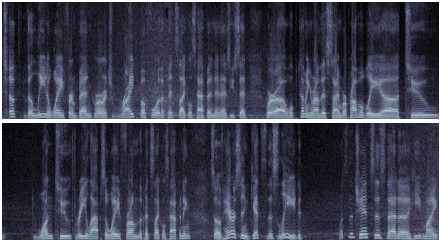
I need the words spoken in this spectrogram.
took the lead away from Ben Grorich right before the pit cycles happened. And as you said, we're uh, well coming around this time. We're probably uh, two, one, two, three laps away from the pit cycles happening. So if Harrison gets this lead, What's the chances that uh, he might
